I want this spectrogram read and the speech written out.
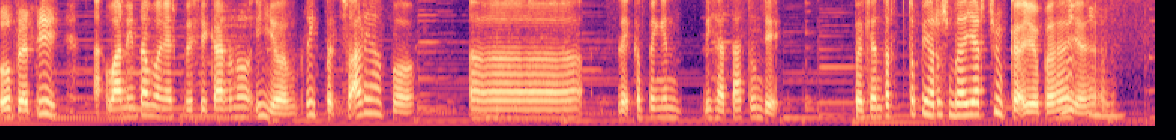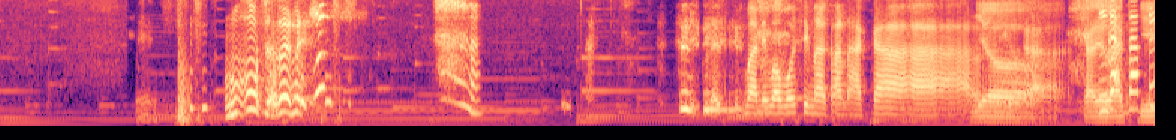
Oh berarti wanita mengekspresikan no iya ribet soalnya apa? Eh lek kepengen lihat tato dek bagian tertutup ya harus bayar juga ya bahaya. Mm-mm. Heeh, jarene. Gimana mau sing nakal-nakal. Yo, iya kan? sekali Enggak, lagi tapi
